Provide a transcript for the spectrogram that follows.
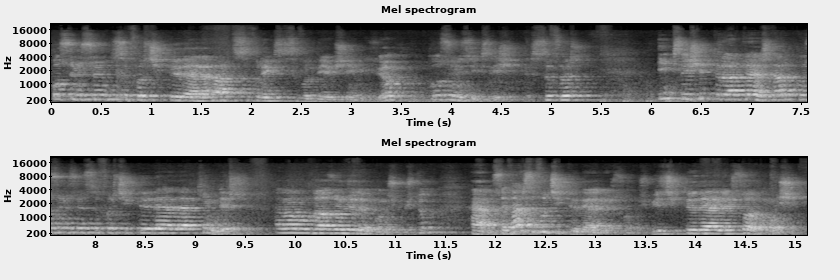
Kosinüsün 0 çıktığı değerler artı 0 eksi 0 diye bir şeyimiz yok. Kosinüs x eşittir 0. x eşittir arkadaşlar. Kosinüsün 0 çıktığı değerler kimdir? Hemen burada az önce de konuşmuştuk. Ha, bu sefer 0 çıktığı değerleri sormuş. 1 çıktığı değerleri sormamış.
